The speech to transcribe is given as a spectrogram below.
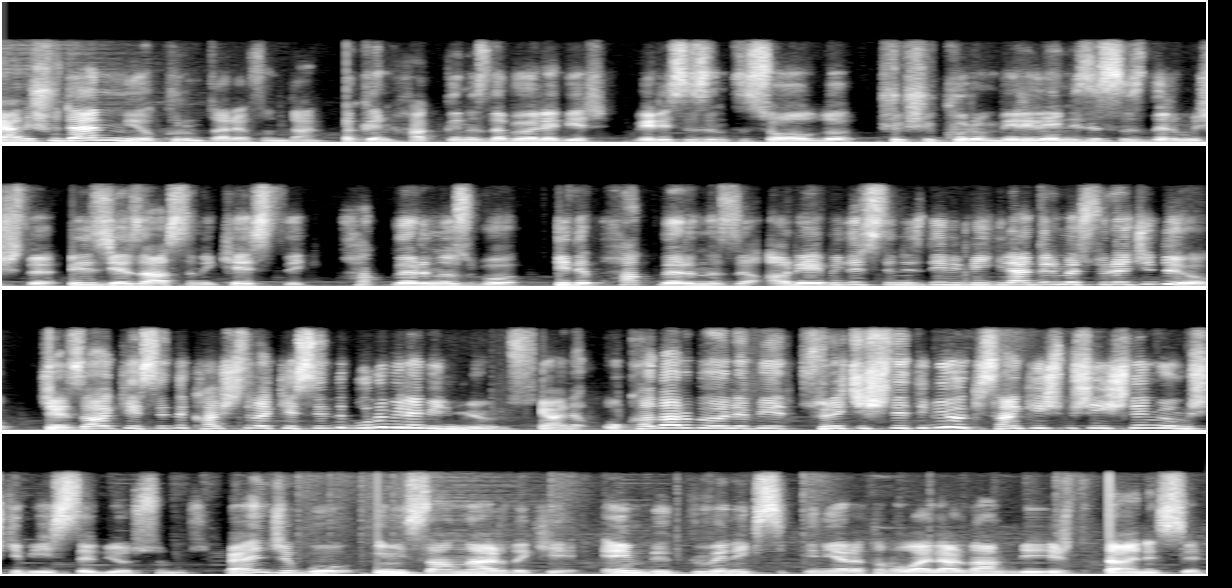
Yani şu denmiyor kurum tarafından. Bakın hakkınızda böyle bir veri sızıntısı oldu. Şu şu kurum verilerinizi sızdırmıştı. Biz cezasını kestik. Haklarınız bu. Gidip haklarınızı arayabilirsiniz diye bir bilgilendirme süreci de yok. Ceza kesildi, kaç lira kesildi bunu bile bilmiyoruz. Yani o kadar böyle bir süreç işletiliyor ki sanki hiçbir şey işlemiyormuş gibi hissediyorsunuz. Bence bu insanlardaki en büyük güven eksikliğini yaratan olaylardan bir tanesi.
